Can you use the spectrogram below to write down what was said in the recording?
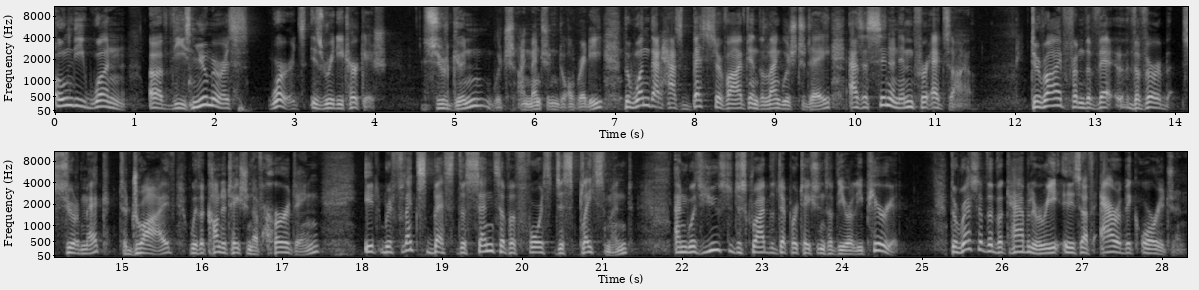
Only one of these numerous words is really Turkish. Sürgün, which I mentioned already, the one that has best survived in the language today as a synonym for exile derived from the, the verb sürmek, to drive, with a connotation of herding, it reflects best the sense of a forced displacement and was used to describe the deportations of the early period. The rest of the vocabulary is of Arabic origin,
